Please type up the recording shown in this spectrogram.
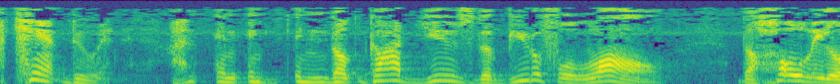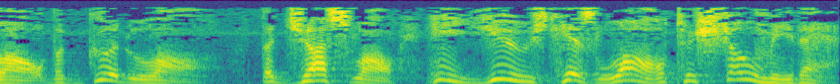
I can't do it. And, and, and the, God used the beautiful law, the holy law, the good law, the just law. He used His law to show me that.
